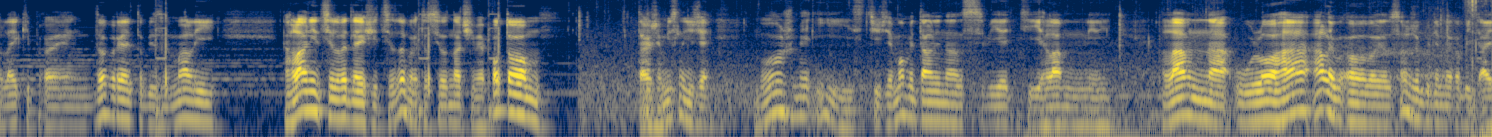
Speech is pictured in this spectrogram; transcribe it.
Lejky projen, dobre, to by sme mali. Hlavný cieľ, vedlejší cieľ, dobre, to si označíme potom. Takže myslím, že môžeme ísť. Čiže momentálne nám svieti hlavný, hlavná úloha, ale hovoril som, že budeme robiť aj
